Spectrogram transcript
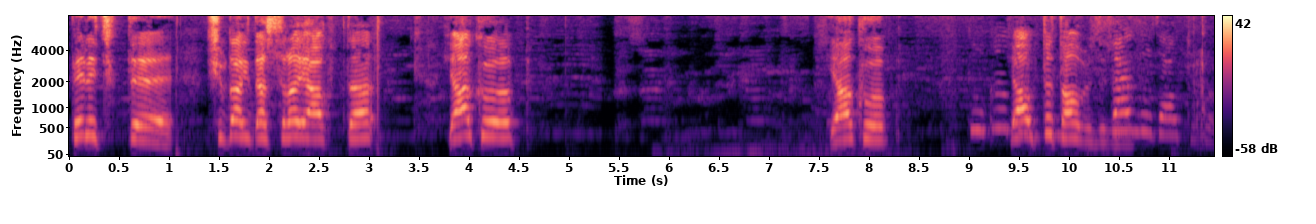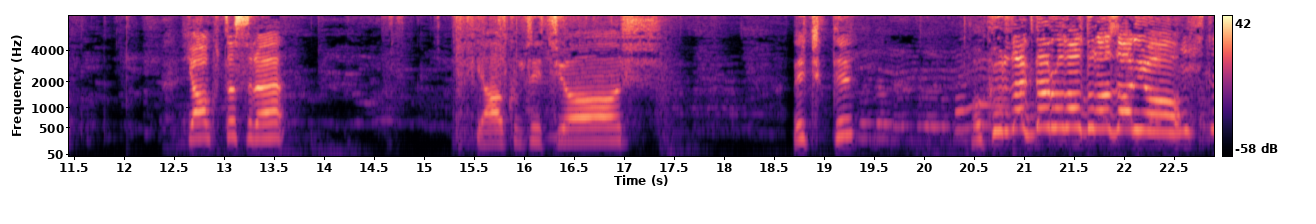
Pele çıktı. Şimdi arkadaşlar sıra Yakup'ta. Yakup. Yakup. Yakup'ta tamam özür. Ben de tokat. Yakup'ta sıra. Yakup seçiyor. Ne çıktı? Arkadaşlar Ronaldo Nazario. İşte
